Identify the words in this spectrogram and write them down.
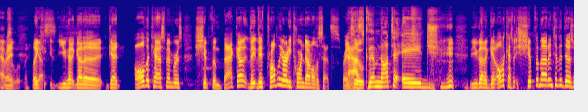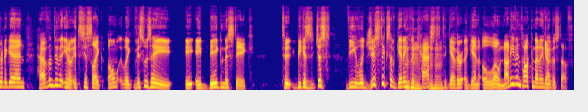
absolutely. Like Yes. you got to get all the cast members, ship them back out. They, they've probably already torn down all the sets, right? Ask them not to age. You got to get all the cast, ship them out into the desert again, have them do the. You know, it's just like oh, like this was a a, a big mistake to because just the logistics of getting the Mhm, cast mhm. together again alone, not even talking about any Yeah. of the other stuff,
